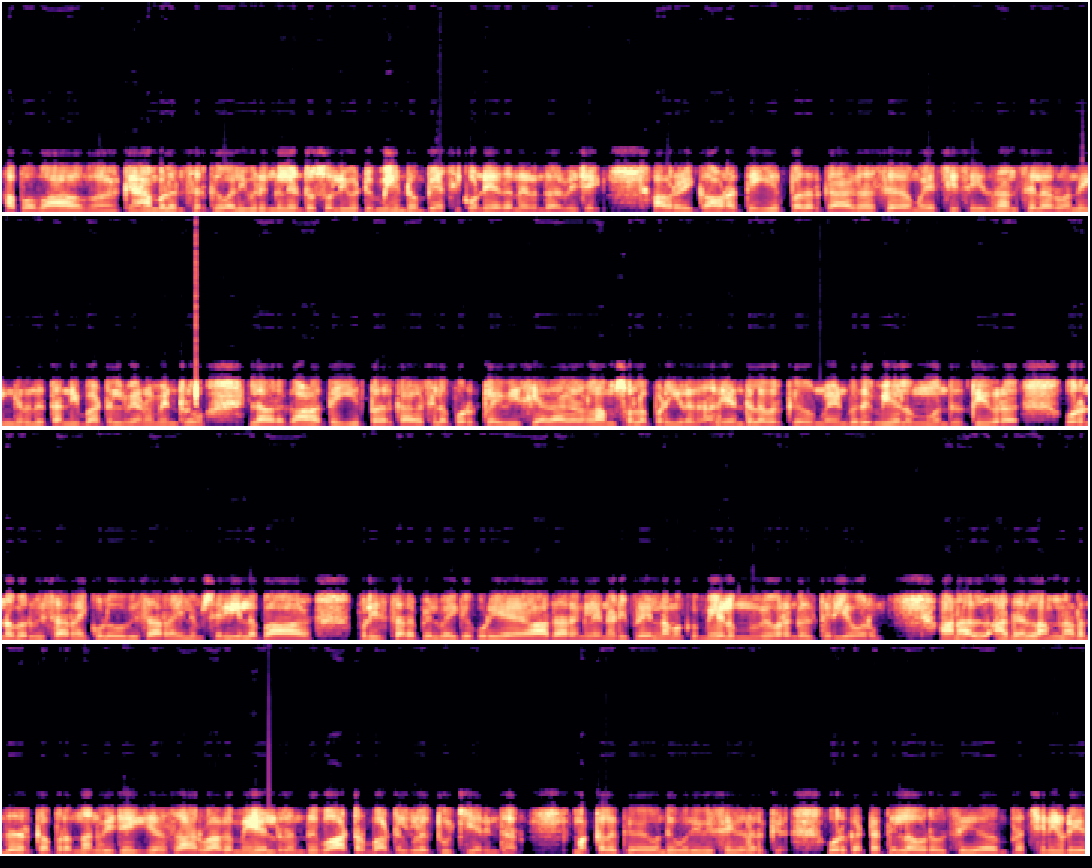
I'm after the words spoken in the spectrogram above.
அப்போ வா வா- ஆம்புலன்ஸிற்கு வழிவிடுங்கள் என்று சொல்லிவிட்டு மீண்டும் பேசிக்கொண்டே தான் இருந்தார் விஜய். அவருடைய கவனத்தை ஈர்ப்பதற்காக சில முயற்சி செய்துதான் சிலர் வந்து இங்கிருந்து தண்ணி பாட்டில் வேணும் என்றும் இல்லை அவர் கவனத்தை ஈர்ப்பதற்காக சில பொருட்களை வீசியதாகலாம் சொல்லப்படுகிறது. அது எந்த அளவிற்கு உண்மை என்பது மேலும் வந்து தீவிர ஒரு நபர் விசாரணை குழு விசாரணையிலும் சரி இல்லை போலீஸ் தரப்பில் வைக்கக்கூடிய ஆதாரங்களின் அடிப்படையில் நமக்கு மேலும் விவரங்கள் தெரிய வரும். ஆனால் அதெல்லாம் நடந்ததற்கு அப்புறம் தான் விஜய் சார்பாக மேலிருந்து வாட்டர் பாட்டில்களை தூக்கி எறிந்தார். மக்களுக்கு வந்து உதவி செய்வதற்கு. ஒரு கட்டத்தில் அவர் பிரச்சனையுடைய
